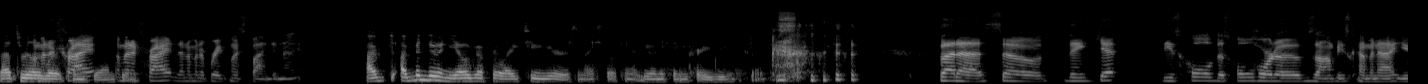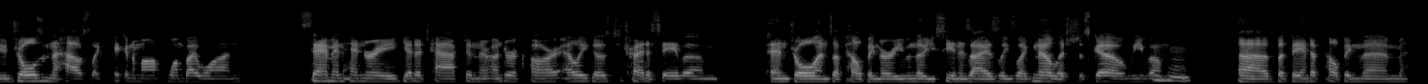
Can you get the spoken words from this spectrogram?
That's really I'm gonna try it. I'm gonna try it, then I'm gonna break my spine tonight. I've I've been doing yoga for like two years and I still can't do anything crazy. So but uh, so they get these whole this whole horde of zombies coming at you. Joel's in the house, like picking them off one by one. Sam and Henry get attacked and they're under a car. Ellie goes to try to save them, and Joel ends up helping her, even though you see in his eyes, he's like, "No, let's just go, leave them." Mhm. Uh, but they end up helping them,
